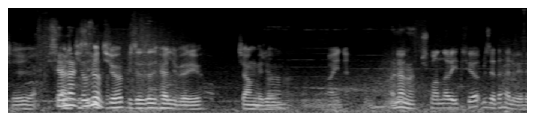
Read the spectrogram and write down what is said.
Şey ya. Bir şeyler herkesi yazıyordu. itiyor, bize de hell veriyor. Can veriyor. Aynen. Öyle mi? Düşmanları itiyor, bize de hel veriyor.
